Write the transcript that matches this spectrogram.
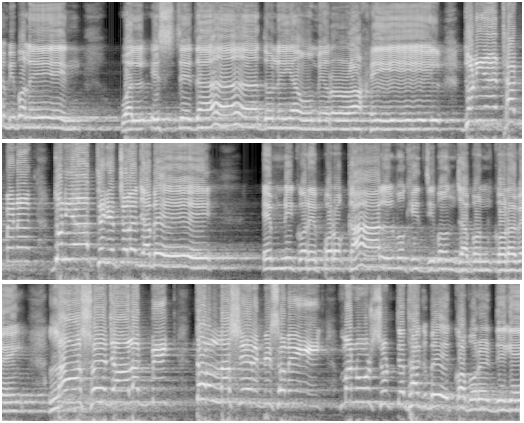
নবী বলেন, ওয়াল ইস্তিদাদু লিয়াউমির রাহিল দুনিয়ায় থাকবে না দুনিয়া থেকে চলে যাবে। এমনি করে পরকালমুখী জীবন যাপন করবে। লাশ হয়ে যাওয়া লাগবে, তার লাশের পিছনে মানুষ ছুটতে থাকবে কবরের দিকে।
